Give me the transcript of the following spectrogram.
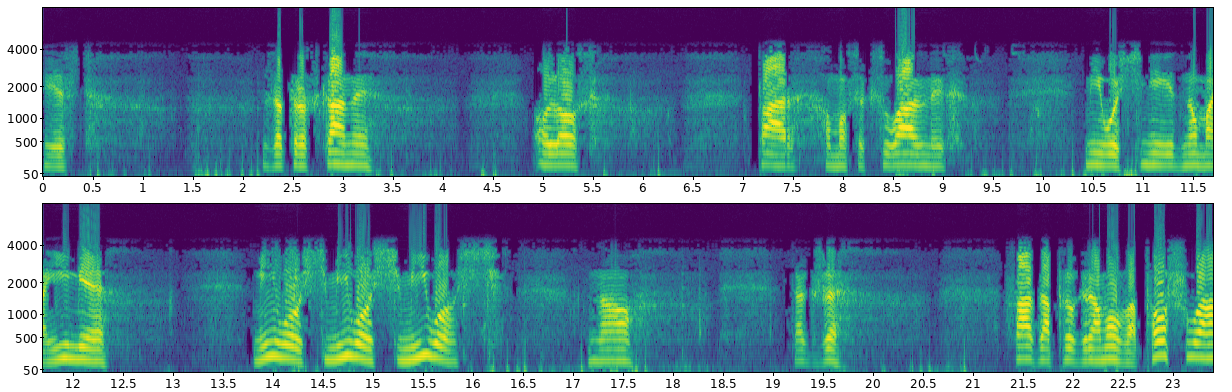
jest zatroskany o los par homoseksualnych. Miłość niejedno ma imię. Miłość, miłość, miłość. No, także faza programowa poszła.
